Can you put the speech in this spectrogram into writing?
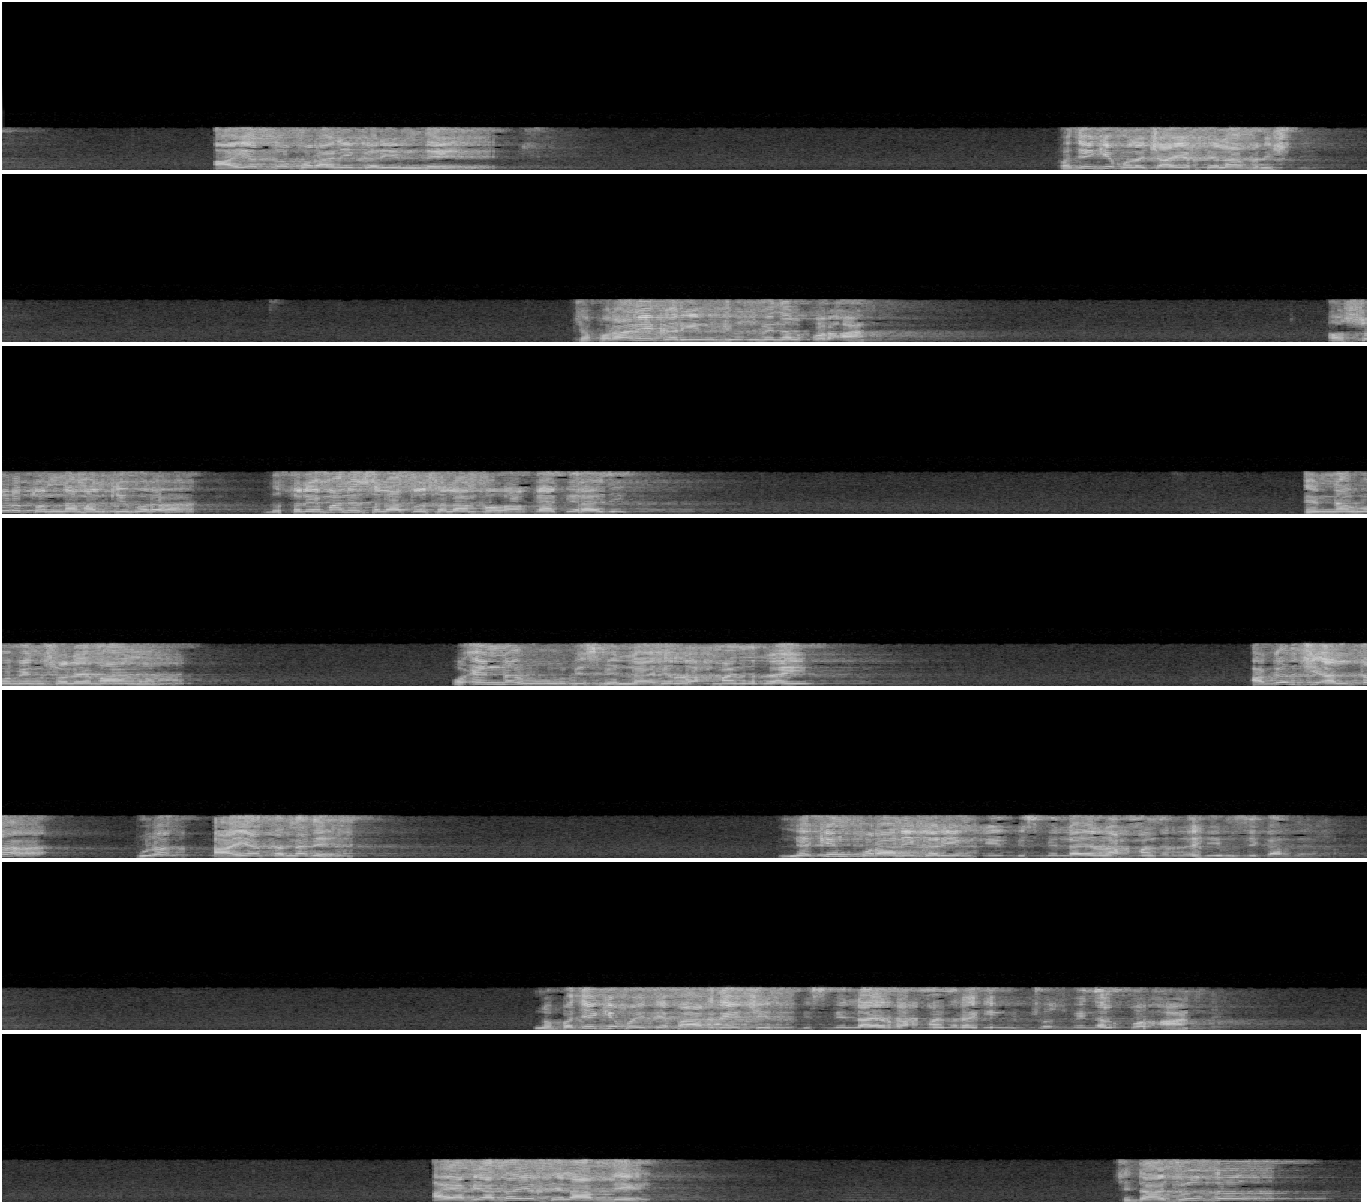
آیت د قران کریم دی په دې کې خود چا اختلاف نشته چې قران کریم جز من القرآن او سورۃ النمل کې ګورا د سليمان عليه السلام په واقعیا کې راځي انه من سليمان وانه بسم الله الرحمن الرحیم اگر چې التا پورا آیات نه ده لیکن قران کریم کې بسم الله الرحمن الرحیم ذکر ده نو پدې کې خو اتفاق دی چې بسم الله الرحمن الرحیم جز من القرآن دی آیا بیا دا اختلاف دی چې دا جز د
